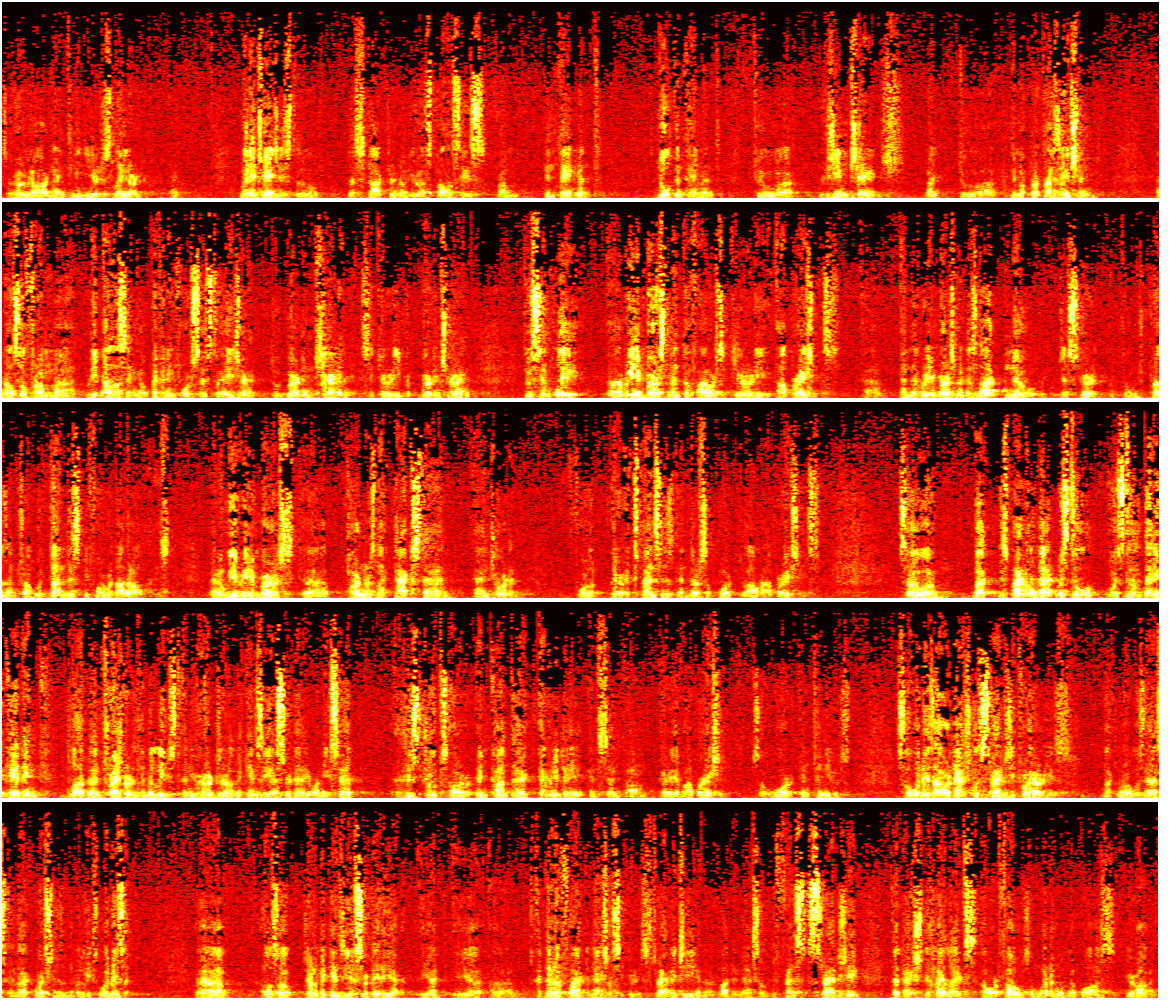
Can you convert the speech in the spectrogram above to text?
So here we are 19 years later. Right? Many changes to this doctrine of U.S. policies from containment, dual containment, to uh, regime change, right? to uh, democratization, and also from uh, rebalancing of pivoting forces to Asia, to burden sharing, security burden sharing, to simply uh, reimbursement of our security operations. Uh, and the reimbursement is not new. We just heard from President Trump. We've done this before with other allies. And we reimburse uh, partners like Pakistan and Jordan for their expenses and their support to our operations. So, um, but despite all that, we're still, we're still dedicating blood and treasure in the Middle East. And you heard General McKenzie yesterday when he said his troops are in contact every day in CENTCOM area of operation. So war continues. So what is our national strategy priorities? Like was asking that question in the Middle East. What is it? Uh, also, General McKenzie yesterday, he, he, he uh, uh, identified the national security strategy and the national defense strategy that actually highlights our foes, and one of them was Iran.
